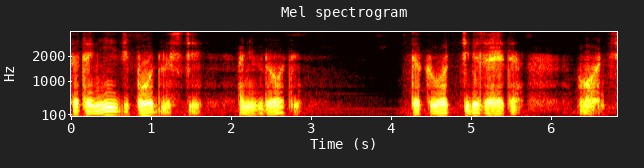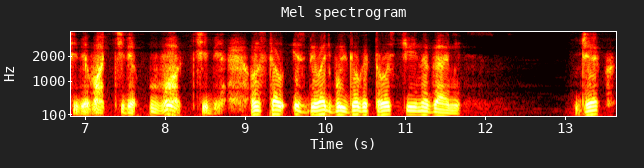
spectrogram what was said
Сатаниди, подлости, анекдоты. Так вот тебе за это. Вот тебе, вот тебе, вот тебе. Он стал избивать бульдога тростью и ногами. Джек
